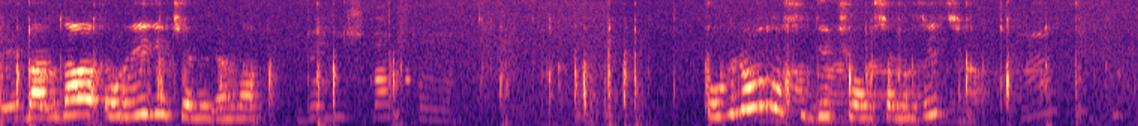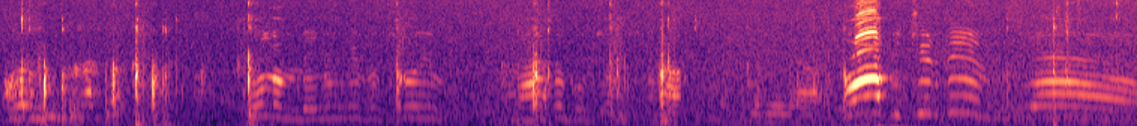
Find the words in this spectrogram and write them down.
Şey Ben daha orayı geçemedim lan. Ben üst kattayım. O bloğu nasıl geçiyorsun sen kat- Oğlum benim gibi proyu nerede bulacaksın sen? Ya. Aa bitirdim. Yeah.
